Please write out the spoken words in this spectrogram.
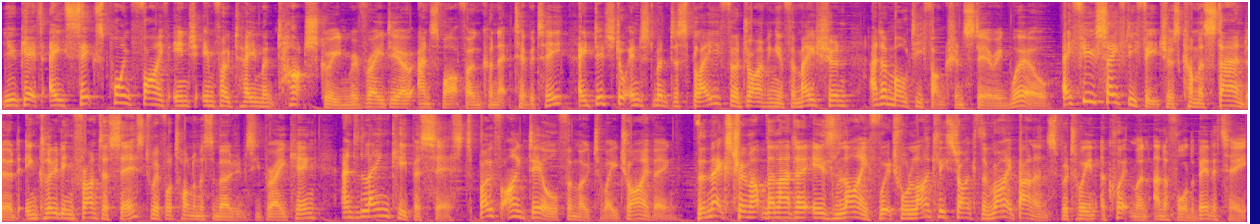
you get a 6.5 inch infotainment touchscreen with radio and smartphone connectivity, a digital instrument display for driving information, and a multi-function steering wheel. A few safety features come as standard, including front assist with autonomous emergency braking and lane keep assist, both ideal for motorway driving. The next trim up the ladder is Life, which will likely strike the right balance between equipment and affordability.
